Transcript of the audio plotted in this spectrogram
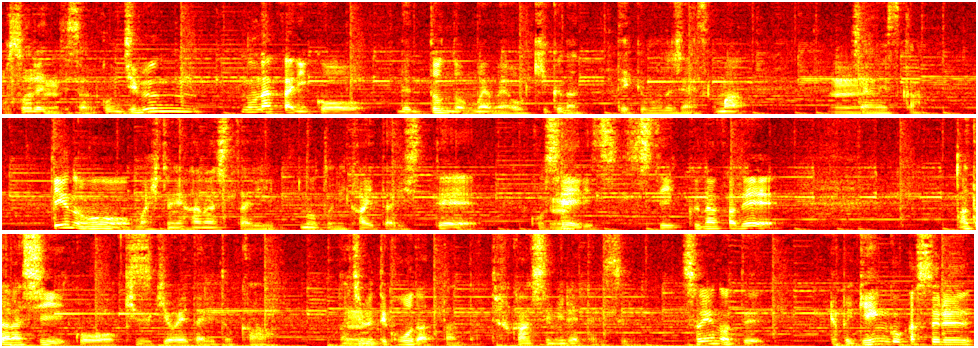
恐れってさ、こう自分の中にこうでどんどんもやもや大きくなっていくものじゃないですか。まあうん。じゃないですか。っていうのを、まあ、人に話したりノートに書いたりしてこう整理していく中で、新しいこう気づきを得たりとか、あうん。自分ってこうだったんだって俯瞰して見れたりする。そういうのってやっぱり言語化する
